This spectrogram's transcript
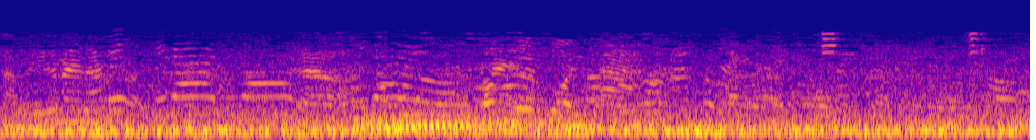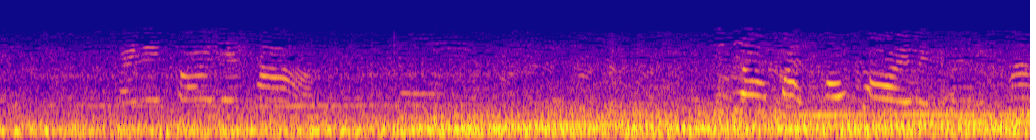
สามนี้ก็ได้นะ ไม่ได้ไม่ได้ไม่ได้ ต้องเลื่อนบนค่ะ ไปในซอยเลยค่ะที่เราปัดเข้าซอยเลยค่ะ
